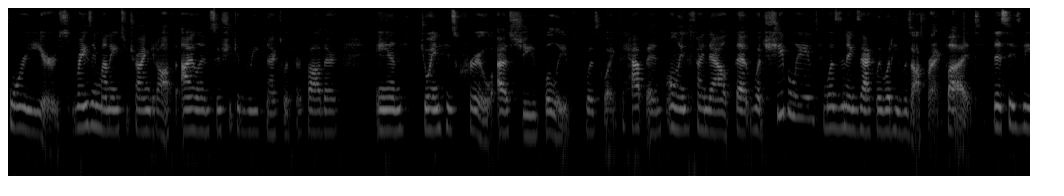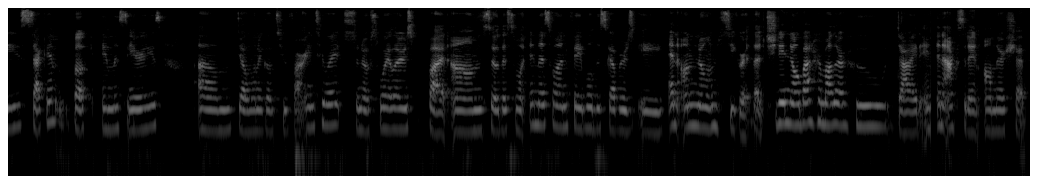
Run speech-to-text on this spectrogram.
four years, raising money to try and get off the island so she could reconnect with her father and join his crew as she believed was going to happen, only to find out that what she believed wasn't exactly what he was offering. But this is the second book in the series. Um, don't want to go too far into it, so no spoilers. But um, so this one, in this one, Fable discovers a an unknown secret that she didn't know about her mother, who died in an accident on their ship.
